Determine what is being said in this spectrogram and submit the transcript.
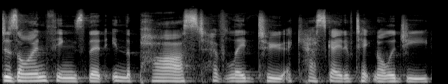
design things that in the past have led to a cascade of technology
